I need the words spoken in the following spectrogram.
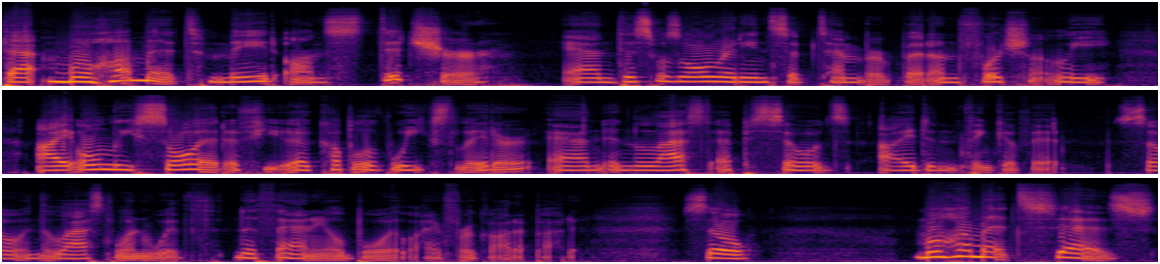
that Mohammed made on Stitcher, and this was already in September, but unfortunately, I only saw it a few a couple of weeks later, and in the last episodes, I didn't think of it. So in the last one with Nathaniel Boyle, I forgot about it. So Mohammed says,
